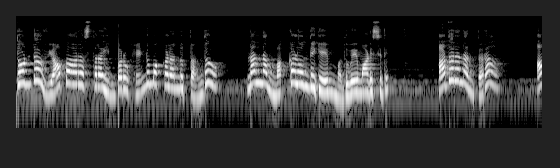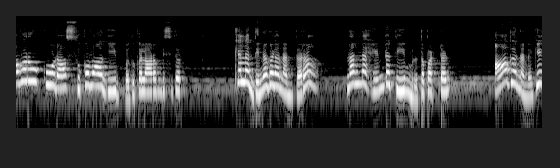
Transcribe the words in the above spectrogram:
ದೊಡ್ಡ ವ್ಯಾಪಾರಸ್ಥರ ಇಬ್ಬರು ಹೆಣ್ಣು ಮಕ್ಕಳನ್ನು ತಂದು ನನ್ನ ಮಕ್ಕಳೊಂದಿಗೆ ಮದುವೆ ಮಾಡಿಸಿದೆ. ಅದರ ನಂತರ ಅವರು ಕೂಡ ಸುಖವಾಗಿ ಬದುಕಲಾರಂಭಿಸಿದರು. ಕೆಲ ದಿನಗಳ ನಂತರ ನನ್ನ ಹೆಂಡತಿ ಮೃತಪಟ್ಟಳು. ಆಗ ನನಗೆ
